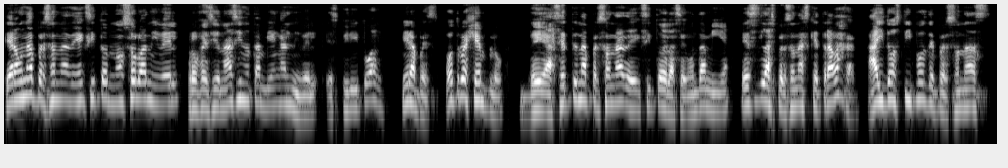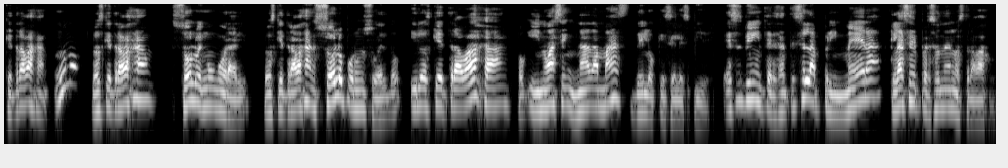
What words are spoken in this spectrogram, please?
que era una persona de éxito no solo a nivel profesional, sino también al nivel espiritual. Mira pues, otro ejemplo de hacerte una persona de éxito de la segunda mía es las personas que trabajan. Hay dos tipos de personas que trabajan. Uno, los que trabajan solo en un horario los que trabajan solo por un sueldo y los que trabajan y no hacen nada más de lo que se les pide. Eso es bien interesante. Esa es la primera clase de personas en los trabajos.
